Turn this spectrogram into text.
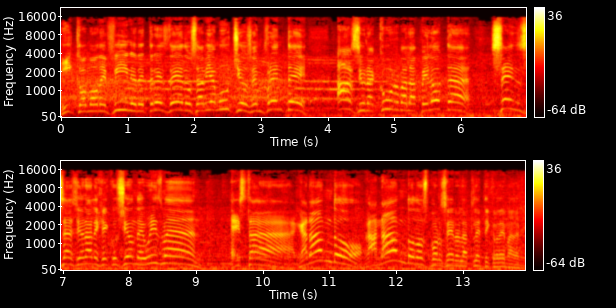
Y como define de tres dedos, había muchos enfrente. Hace una curva la pelota. Sensacional ejecución de Griezmann. Está ganando, ganando 2 por 0 el Atlético de Madrid.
